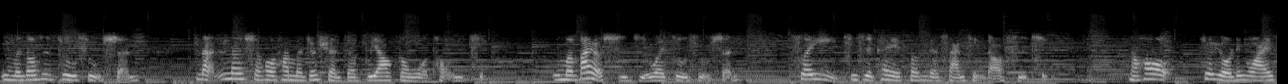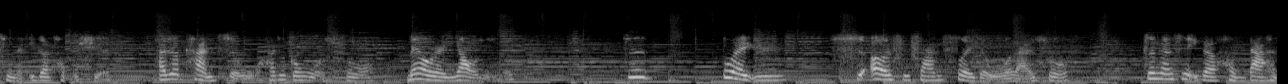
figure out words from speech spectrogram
我们都是住宿生。那那时候他们就选择不要跟我同一寝。我们班有十几位住宿生，所以其实可以分个三寝到四寝。然后就有另外一寝的一个同学，他就看着我，他就跟我说。没有人要你了，就是对于十二十三岁的我来说，真的是一个很大很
